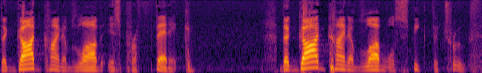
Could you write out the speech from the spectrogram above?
The God kind of love is prophetic. The God kind of love will speak the truth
